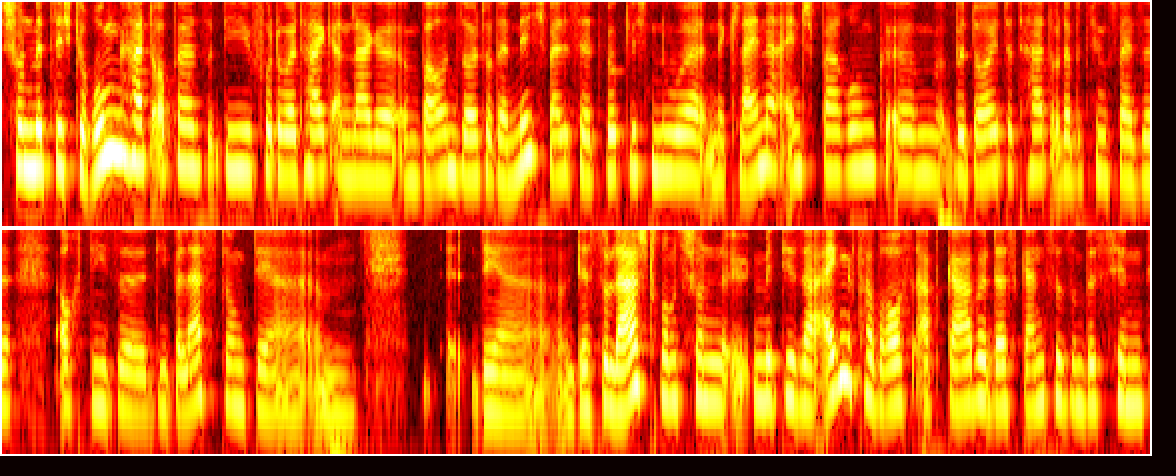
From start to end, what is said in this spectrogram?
schon mit sich gerungen hat, ob er die Photovoltaikanlage ähm, bauen sollte oder nicht, weil es ja wirklich nur eine kleine Einsparung ähm, bedeutet hat oder beziehungsweise auch diese die Belastung der ähm, der, des Solarstroms schon mit dieser Eigenverbrauchsabgabe das Ganze so ein bisschen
